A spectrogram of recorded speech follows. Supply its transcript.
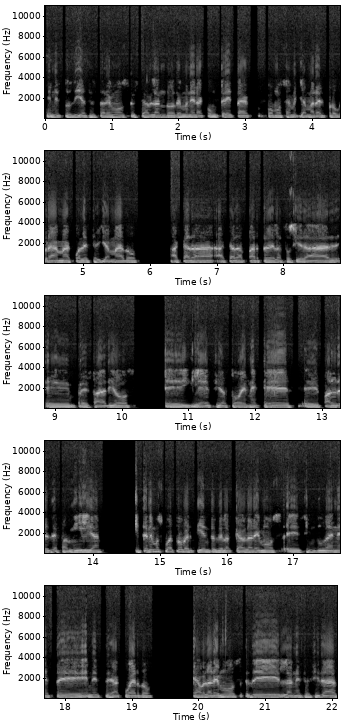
en estos días estaremos este, hablando de manera concreta cómo se llamará el programa, cuál es el llamado a cada, a cada parte de la sociedad, eh, empresarios, eh, iglesias, ONGs, padres de familia. Y tenemos cuatro vertientes de las que hablaremos sin duda en este, en este acuerdo Hablaremos de la necesidad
